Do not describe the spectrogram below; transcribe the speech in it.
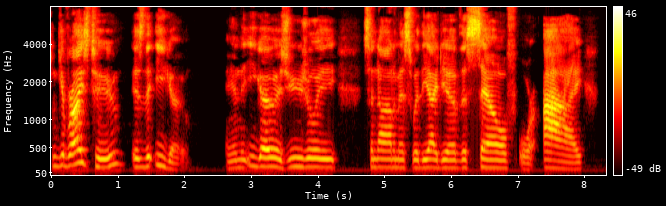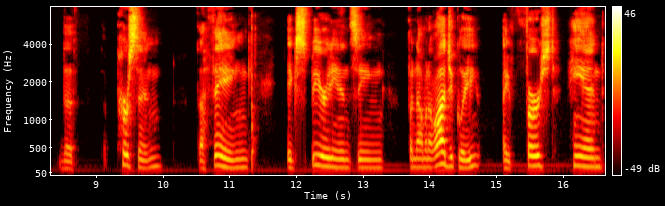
can give rise to, is the ego. And the ego is usually synonymous with the idea of the self or I, the, the person, the thing, experiencing phenomenologically a first hand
